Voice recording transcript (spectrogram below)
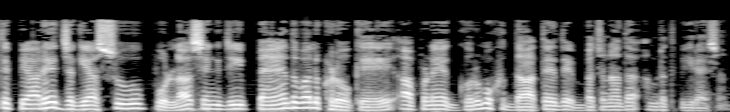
ਤੇ ਪਿਆਰੇ ਜਗਿਆਸੂ ਭੋਲਾ ਸਿੰਘ ਜੀ ਪੈਂਦ ਵੱਲ ਖੜੋ ਕੇ ਆਪਣੇ ਗੁਰਮੁਖ ਦਾਤੇ ਦੇ ਬਚਨਾਂ ਦਾ ਅੰਮ੍ਰਿਤ ਪੀ ਰਹੇ ਸਨ।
